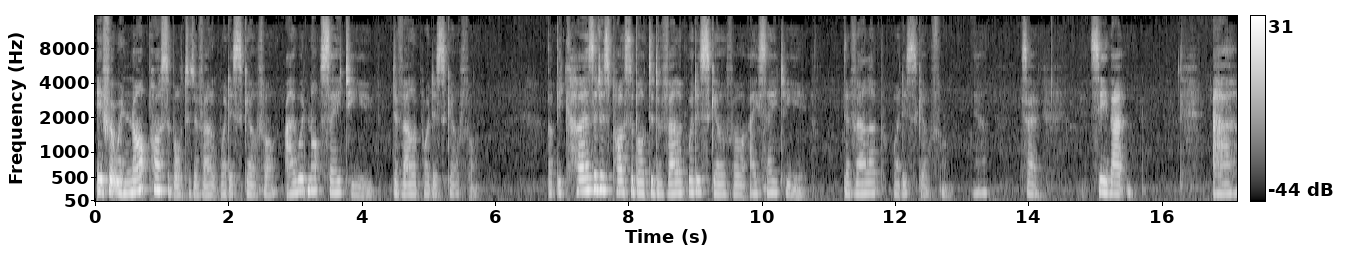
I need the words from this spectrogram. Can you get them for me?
If it were not possible to develop what is skillful, I would not say to you, develop what is skillful. But because it is possible to develop what is skillful, I say to you, develop what is skillful. Yeah. So see that uh,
